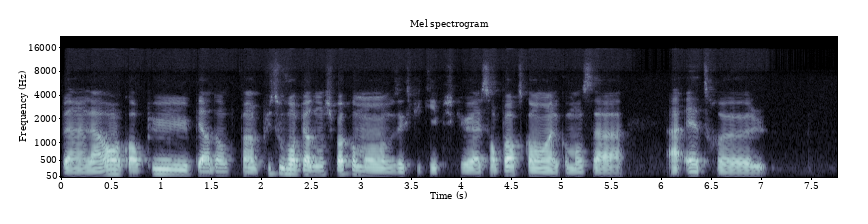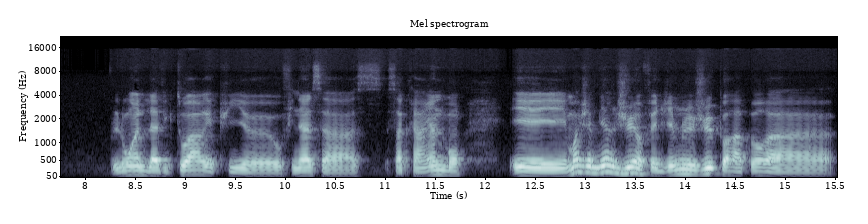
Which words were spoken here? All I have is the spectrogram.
ben, la rend encore plus perdante, enfin, plus souvent perdante. Je sais pas comment vous expliquer, puisqu'elle s'emporte quand elle commence à, à être euh, loin de la victoire, et puis euh, au final, ça, ça crée rien de bon. Et moi, j'aime bien le jeu, en fait. J'aime le jeu par rapport à,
